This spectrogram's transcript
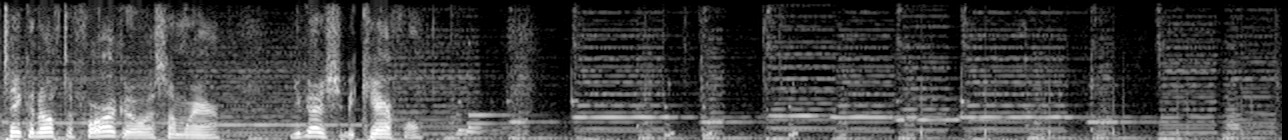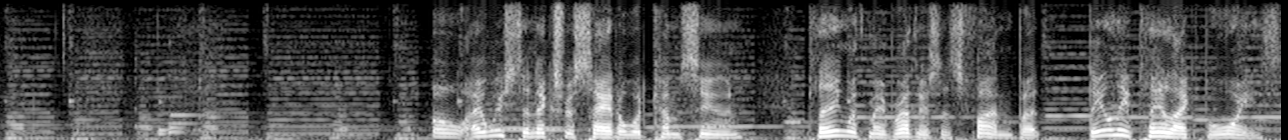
taken off to Fargo or somewhere. You guys should be careful. Oh, I wish the next recital would come soon. Playing with my brothers is fun, but they only play like boys.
